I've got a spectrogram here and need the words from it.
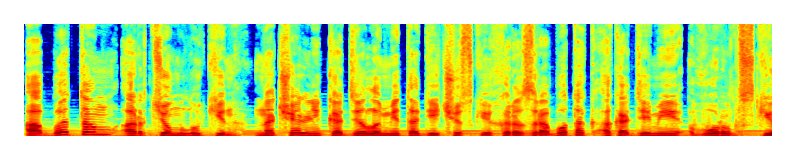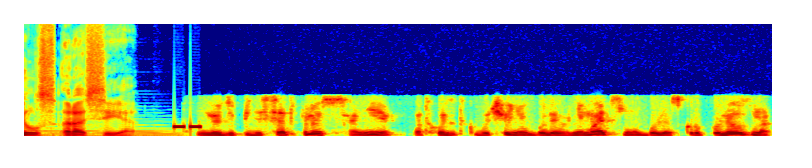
Об этом Артем Лукин, начальник отдела методических разработок Академии WorldSkills Россия люди 50 плюс, они подходят к обучению более внимательно, более скрупулезно,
